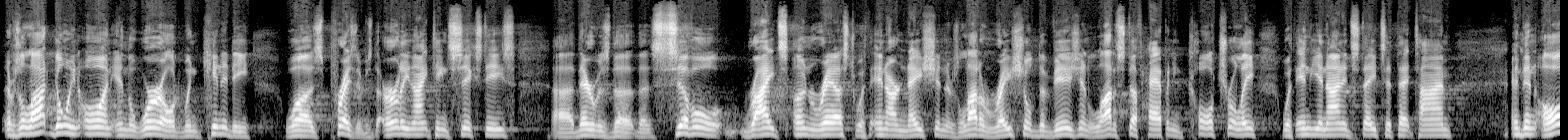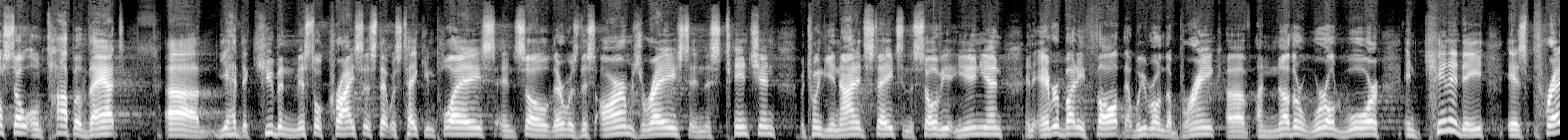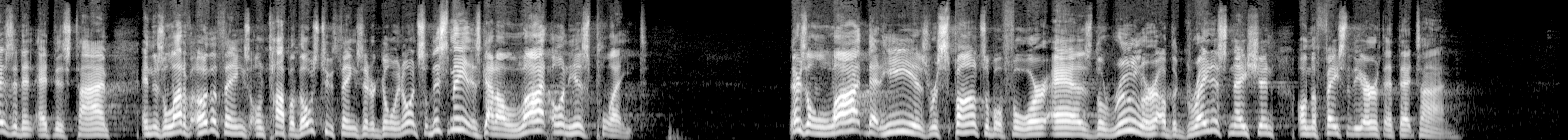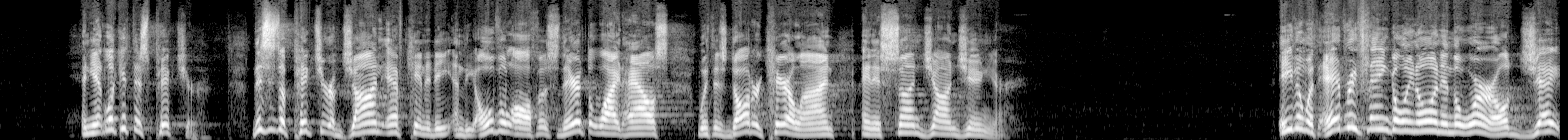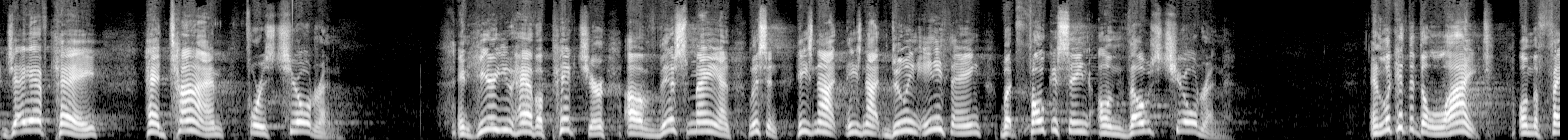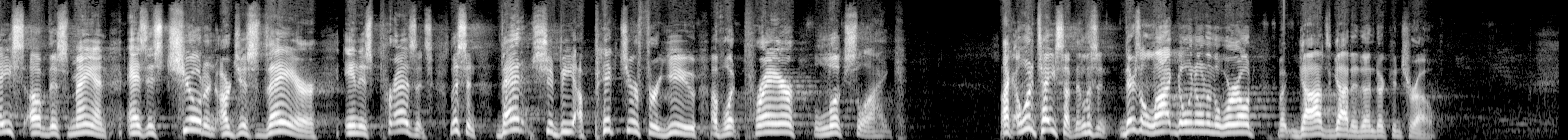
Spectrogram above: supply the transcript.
There was a lot going on in the world when Kennedy was president. It was the early 1960s. Uh, there was the, the civil rights unrest within our nation. There was a lot of racial division, a lot of stuff happening culturally within the United States at that time. And then also, on top of that, uh, you had the Cuban Missile Crisis that was taking place, and so there was this arms race and this tension between the United States and the Soviet Union, and everybody thought that we were on the brink of another world war. And Kennedy is president at this time, and there's a lot of other things on top of those two things that are going on. So this man has got a lot on his plate. There's a lot that he is responsible for as the ruler of the greatest nation on the face of the earth at that time. And yet, look at this picture. This is a picture of John F. Kennedy in the Oval Office there at the White House with his daughter Caroline and his son John Jr. Even with everything going on in the world, J- JFK had time for his children. And here you have a picture of this man. Listen, he's not, he's not doing anything but focusing on those children. And look at the delight on the face of this man as his children are just there in his presence. Listen, that should be a picture for you of what prayer looks like. Like, I want to tell you something. Listen, there's a lot going on in the world, but God's got it under control.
